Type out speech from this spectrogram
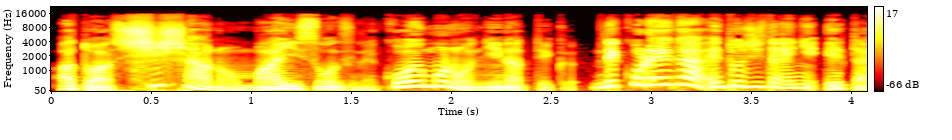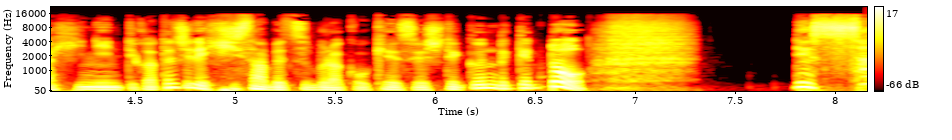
あとは死者の埋葬ですね。こういうものを担っていく。で、これが江戸時代に得た否認っていう形で被差別部落を形成していくんだけど、で、さ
